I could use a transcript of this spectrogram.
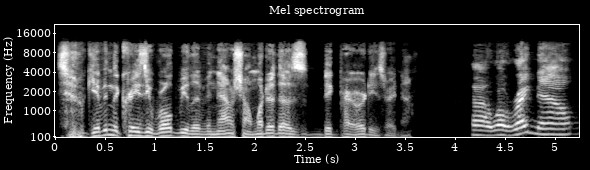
So, given the crazy world we live in now, Sean, what are those big priorities right now? Uh, well, right now,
